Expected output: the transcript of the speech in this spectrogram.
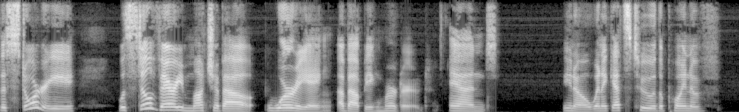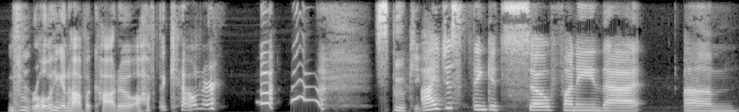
the story was still very much about worrying about being murdered. And you know, when it gets to the point of rolling an avocado off the counter. Spooky. I just think it's so funny that um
